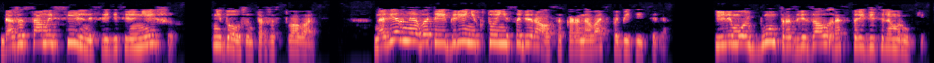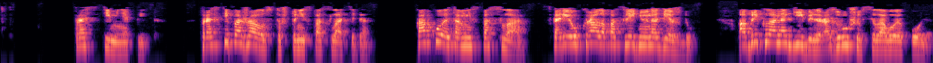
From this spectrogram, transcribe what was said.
даже самый сильный среди сильнейших не должен торжествовать. Наверное, в этой игре никто и не собирался короновать победителя. Или мой бунт развязал распорядителям руки. Прости меня, Пит. Прости, пожалуйста, что не спасла тебя. Какое там не спасла? Скорее украла последнюю надежду. Обрекла на гибель, разрушив силовое поле.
